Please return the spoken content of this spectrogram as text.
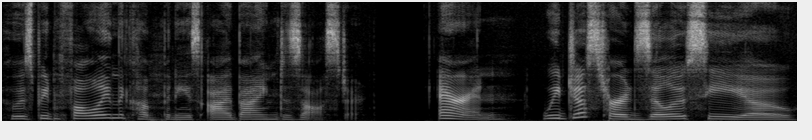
who has been following the company's iBuying disaster. Erin, we just heard Zillow CEO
